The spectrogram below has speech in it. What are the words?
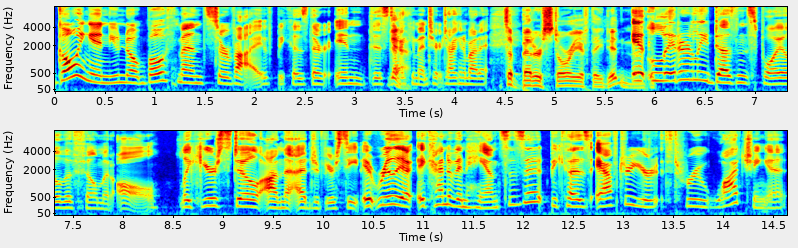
going in, you know, both men survive because they're in this Yeah. documentary talking about it. It's a better story if they didn't. It literally doesn't spoil the film at all. Like you're still on the edge of your seat. It really it kind of enhances it because after you're through watching it,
